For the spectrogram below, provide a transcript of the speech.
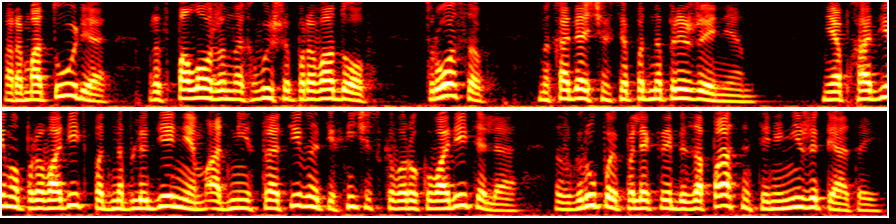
арматуре, расположенных выше проводов, тросов, находящихся под напряжением, необходимо проводить под наблюдением административно-технического руководителя с группой по электробезопасности не ниже пятой.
